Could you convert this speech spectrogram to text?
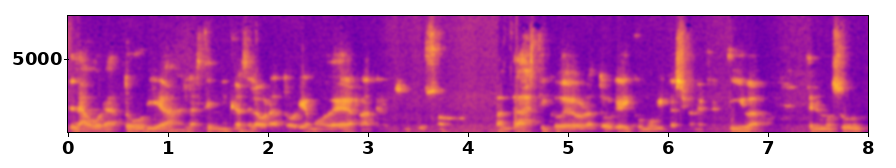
la oratoria, las técnicas de la oratoria moderna, tenemos un curso fantástico de oratoria y comunicación efectiva. Tenemos un,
